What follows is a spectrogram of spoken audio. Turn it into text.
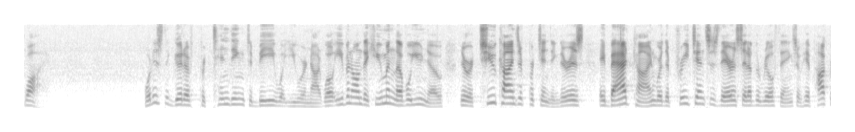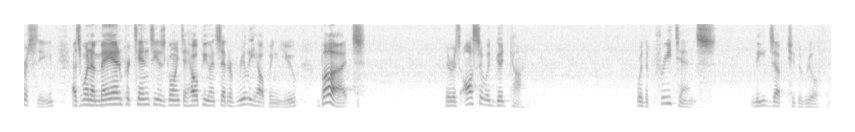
Why? What is the good of pretending to be what you are not? Well, even on the human level, you know, there are two kinds of pretending. There is a bad kind where the pretense is there instead of the real thing, so hypocrisy, as when a man pretends he is going to help you instead of really helping you. But there is also a good kind where the pretense leads up to the real thing.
